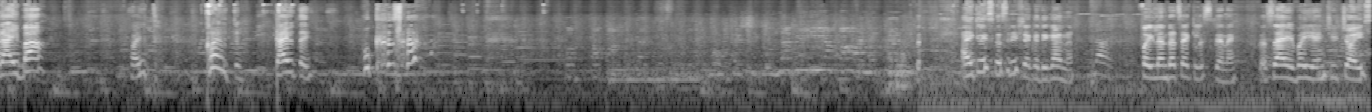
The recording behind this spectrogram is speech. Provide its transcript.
रायबा. काय होतं? काय होतं? काय होतंय? हुक्काचा ऐकलीस का श्रीषा कधी गाणं? पहिल्यांदाच ऐकलंस का नाही? कसं आहे भैयांची चॉईस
